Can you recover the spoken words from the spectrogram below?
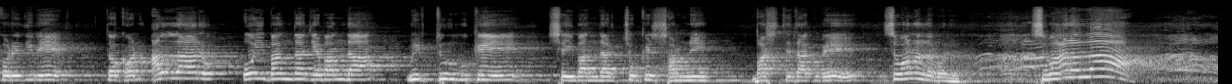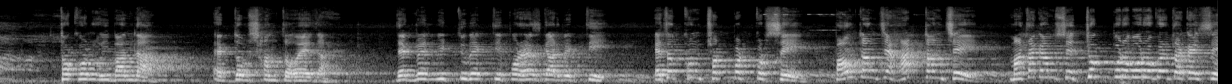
করে দিবে, তখন আল্লাহর ওই বান্দা, যে বান্দা মৃত্যুর মুখে, সেই বান্দার চোখের সামনে ভাসতে থাকবে। সুবহান আল্লাহ বলুন। সুবহান আল্লাহ তখন ওই বান্দা একদম শান্ত হয়ে যায়। দেখবেন মৃত্যু ব্যক্তি, পরহেজগার ব্যক্তি, এতক্ষণ ছটপট করছে, পাও টানছে, হাত টানছে, মাথা কামছে চোখ বড় বড় করে তাকাইছে,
